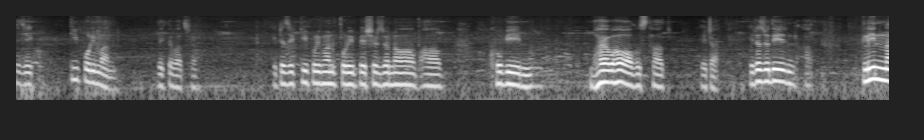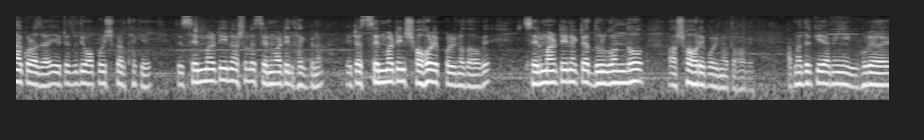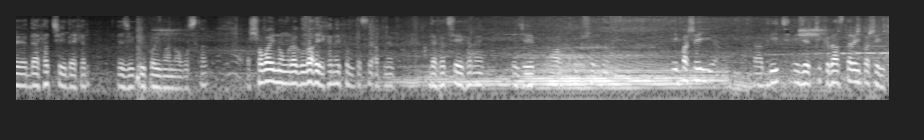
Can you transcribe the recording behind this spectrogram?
এই যে কি পরিমাণ দেখতে পাচ্ছেন? এটা যে কি পরিমাণ পরিবেশের জন্য খুবই ভয়াবহ অবস্থা এটা। এটা যদি ক্লিন না করা যায়, এটা যদি অপরিষ্কার থাকে তো সেন্ট মার্টিন আসলে সেন্ট মার্টিন থাকবে না। এটা সেন্ট মার্টিন শহরে পরিণত হবে। সেন্ট মার্টিন একটা দুর্গন্ধ শহরে পরিণত হবে। আপনাদেরকে আমি ঘুরে দেখাচ্ছি, দেখেন এই যে কী পরিমাণ অবস্থা। আর সবাই নোংরাগুলো এখানে ফেলতেছে, আপনার দেখাচ্ছি এখানে এই যে খুব সুন্দর। এই পাশেই বিচ এই যে ঠিক রাস্তার এই পাশেই।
